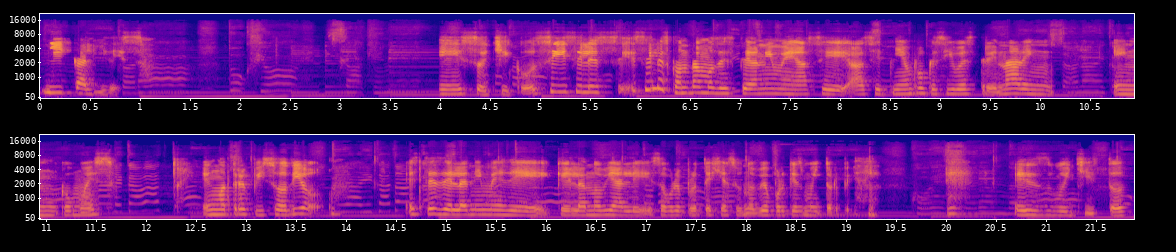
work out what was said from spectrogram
y calidez. Eso chicos, sí, sí les, sí, les contamos de este anime hace, hace tiempo que se iba a estrenar en, en, ¿cómo es? En otro episodio. Este es del anime de que la novia le sobreprotege a su novio porque es muy torpe. es muy chistoso.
